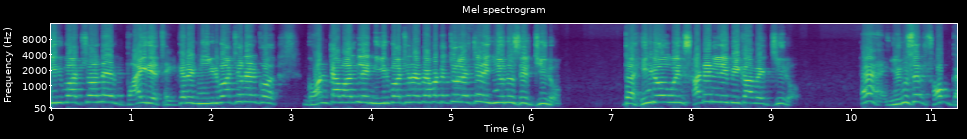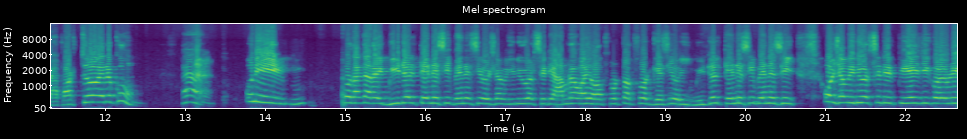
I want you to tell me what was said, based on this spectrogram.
নির্বাচনের বাইরে থেকে। কারণ নির্বাচনের ঘণ্টা বাজলে নির্বাচনের ব্যাপারটা চলে আসছে ইউনুসের zero. The hero will suddenly become a zero হ্যাঁ ইউনুসের সব ব্যাপার তো এরকম। হ্যাঁ উনি কোথাকার ওই মিডল টেনেসি ফেনেসি ওইসব ইউনিভার্সিটি আমরা ভাই অক্সফোর্ড টক্সফোর্ড গেছি ওই মিডল টেনেসি ফেনেসি ওইসব ইউনিভার্সিটির পিএইচডি করে উনি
